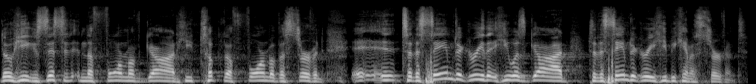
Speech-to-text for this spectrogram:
though he existed in the form of God, he took the form of a servant. It, to the same degree that he was God, to the same degree he became a servant.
